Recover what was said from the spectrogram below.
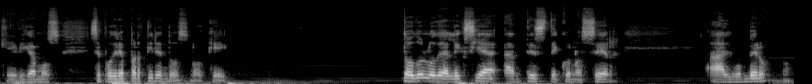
que digamos se podría partir en dos, ¿no? Que todo lo de Alexia antes de conocer al bombero, ¿no?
